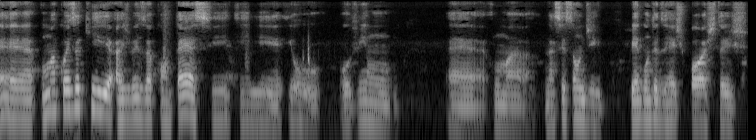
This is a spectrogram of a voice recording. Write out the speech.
É, uma coisa que às vezes acontece, e eu ouvi um, é, uma, na sessão de perguntas e respostas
